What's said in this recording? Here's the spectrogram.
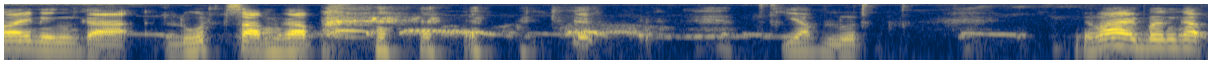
น้อยหนึ่งกะรุดซ้ำครับ เจี๊ยบรุด เดี๋ยวว่าให้เบิ้งครับ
